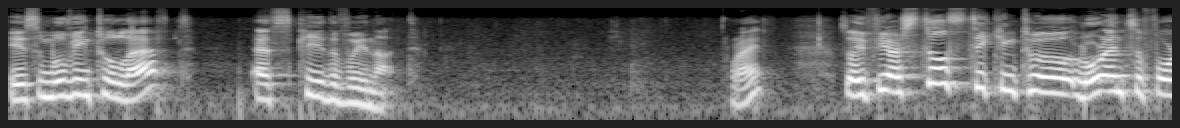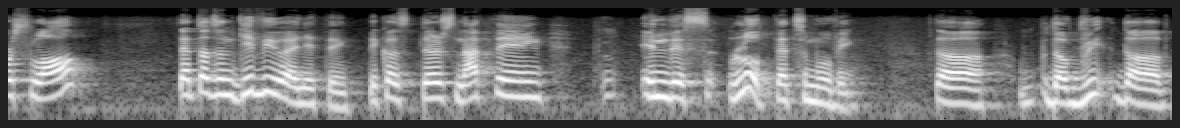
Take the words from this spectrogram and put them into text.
is moving to left at speed v naught. Right? So if you are still sticking to Lorentz force law, that doesn't give you anything because there's nothing in this loop that's moving. The, the, the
